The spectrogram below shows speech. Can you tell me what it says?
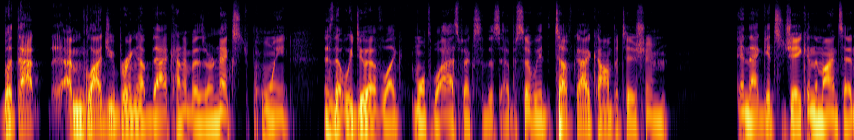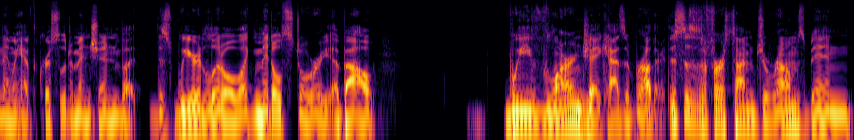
But that I'm glad you bring up that kind of as our next point is that we do have like multiple aspects of this episode. We had the tough guy competition, and that gets Jake in the mindset, and then we have the crystal dimension. But this weird little like middle story about we've learned Jake has a brother. This is the first time Jerome's been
